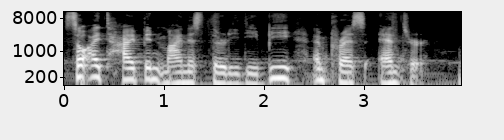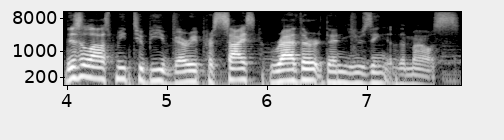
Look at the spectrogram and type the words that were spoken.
so I type in minus 30 dB and press enter. This allows me to be very precise rather than using the mouse.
